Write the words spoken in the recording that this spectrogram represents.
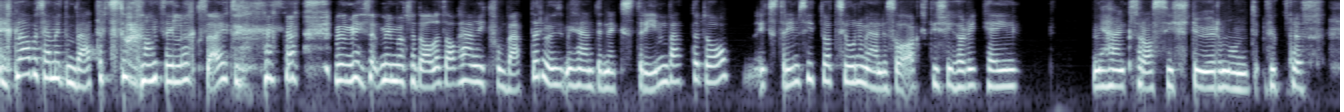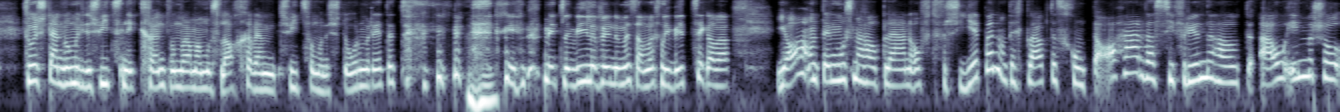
Ich glaube, es hat mit dem Wetter zu tun, ganz ehrlich gesagt. wir, wir machen alles abhängig vom Wetter. Wir haben ein Extremwetter hier, Extremsituationen. Wir haben so arktische Hurricane, wir haben krasse Stürme und wirklich Zustände, die man in der Schweiz nicht kennt, wo man einmal muss lachen, wenn man in der Schweiz von einem Sturm redet. Mhm. Mittlerweile finden wir es auch ein bisschen witzig, aber ja, und dann muss man halt Pläne oft verschieben und ich glaube, das kommt daher, dass sie früher halt auch immer schon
